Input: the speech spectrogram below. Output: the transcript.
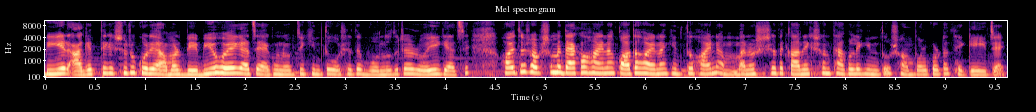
বিয়ের আগের থেকে শুরু করে আমার বেবিও হয়ে গেছে, এখন অবধি কিন্তু ওর সাথে বন্ধুত্বটা রয়েই গেছে। হয়তো সবসময় দেখা হয় না, কথা হয় না, কিন্তু হয় না। মানুষের সাথে কানেকশন থাকলে কিন্তু সম্পর্কটা থেকেই যায়।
